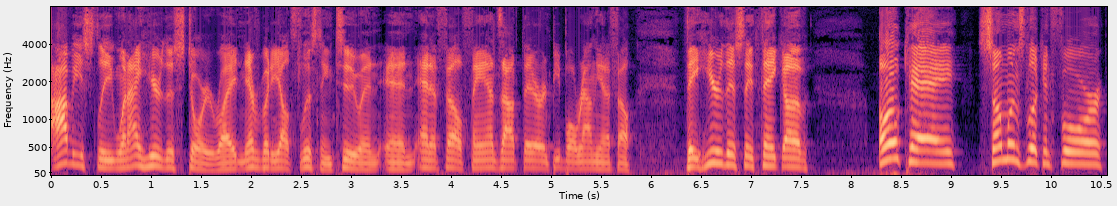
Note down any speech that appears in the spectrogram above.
obviously, when I hear this story, right, and everybody else listening too, and, and NFL fans out there and people around the NFL, they hear this, they think of, okay, someone's looking for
